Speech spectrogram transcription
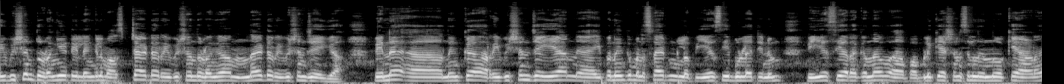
റിവിഷൻ തുടങ്ങിയിട്ടില്ലെങ്കിൽ മസ്റ്റായിട്ട് റിവിഷൻ തുടങ്ങുക നന്നായിട്ട് റിവിഷൻ ചെയ്യുക. പിന്നെ നിങ്ങൾക്ക് റിവിഷൻ ചെയ്യാൻ ഇപ്പം നിങ്ങൾക്ക് മനസ്സിലായിട്ടുണ്ടല്ലോ പി എസ് സി ബുള്ളറ്റിനും പി എസ് സി ഇറക്കുന്ന പബ്ലിക്കേഷൻസിൽ നിന്നൊക്കെയാണ്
